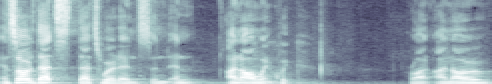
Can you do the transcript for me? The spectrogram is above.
And so that's, that's where it ends. And, and I know I went quick, right? I know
